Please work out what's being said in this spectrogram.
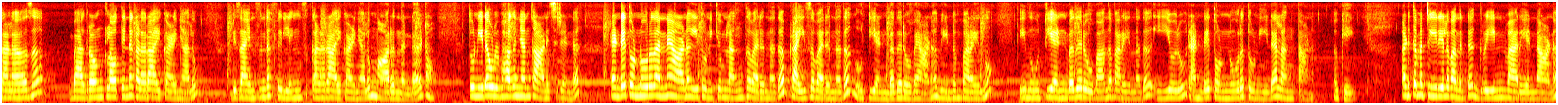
കളേഴ്സ് ബാക്ക്ഗ്രൗണ്ട് ക്ലോത്തിന്റെ കളറായി കഴിഞ്ഞാലും ഡിസൈൻസിന്റെ ഫില്ലിങ്സ് കളറായി കഴിഞ്ഞാലും മാറുന്നുണ്ട് കേട്ടോ. തുണിയുടെ ഉൾഭാഗം ഞാൻ കാണിച്ചിട്ടുണ്ട്. രണ്ടേ തൊണ്ണൂറ് തന്നെയാണ് ഈ തുണിക്കും ലെങ്ത് വരുന്നത്. പ്രൈസ് വരുന്നത് നൂറ്റി എൺപത് രൂപയാണ്. വീണ്ടും പറയുന്നു ഈ നൂറ്റി എൺപത് രൂപ എന്ന് പറയുന്നത് ഈ ഒരു രണ്ടേ തൊണ്ണൂറ് തുണിയുടെ ലെങ്ത് ആണ്. ഓക്കെ അടുത്ത മെറ്റീരിയൽ വന്നിട്ട് ഗ്രീൻ വാരിയന്റ് ആണ്.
